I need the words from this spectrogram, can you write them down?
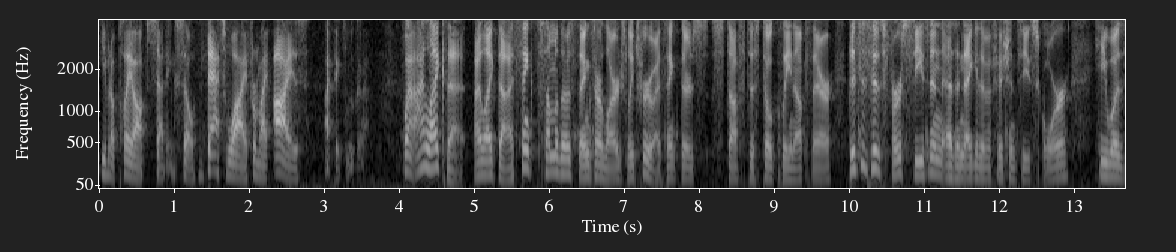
even a playoff setting. So that's why, for my eyes, I picked Luka. Well, I like that. I like that. I think some of those things are largely true. I think there's stuff to still clean up there. This is his first season as a negative efficiency scorer. He was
